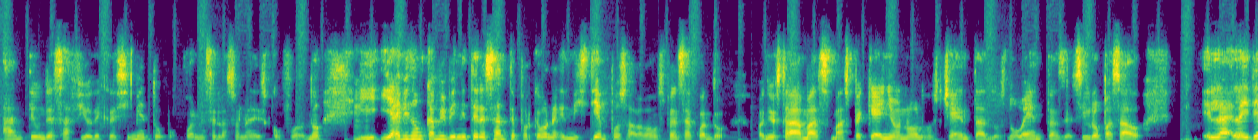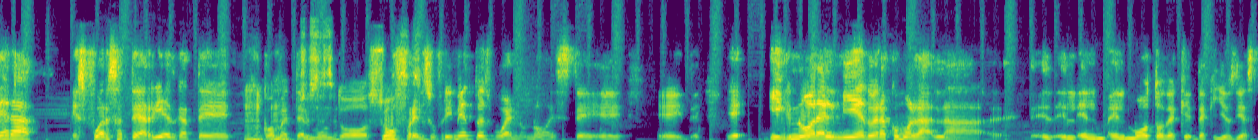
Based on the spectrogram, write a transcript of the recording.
ante un desafío de crecimiento, ponerse en la zona de desconfort, ¿no? y, ha habido un cambio bien interesante, porque bueno, en mis tiempos, vamos a pensar cuando, cuando yo estaba más, más pequeño, ¿no? Los 80, los 90 del siglo pasado, la, la idea era esfuérzate, arriesgate, cómete el mundo, sufre, el sufrimiento es bueno, ¿no? Este, eh, eh, eh, ignora el miedo, era como la, la el, el, moto de, de, aquellos días.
